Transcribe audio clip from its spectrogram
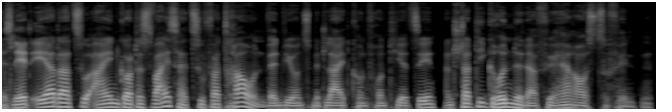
Es lädt eher dazu ein, Gottes Weisheit zu vertrauen, wenn wir uns mit Leid konfrontiert sehen, anstatt die Gründe dafür herauszufinden.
